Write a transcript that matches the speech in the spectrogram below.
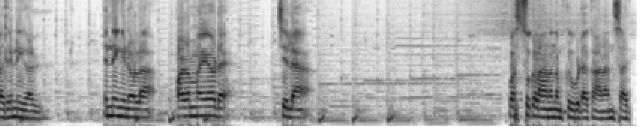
ഭരണികൾ എന്നിങ്ങനെയുള്ള പഴമയുടെ ചില വസ്തുക്കളാണ് നമുക്ക് ഇവിടെ കാണാൻ സാധിക്കും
